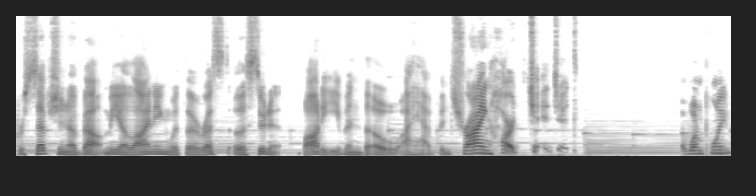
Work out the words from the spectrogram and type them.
perception about me aligning with the rest of the student body, even though I have been trying hard to change it. At one point,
